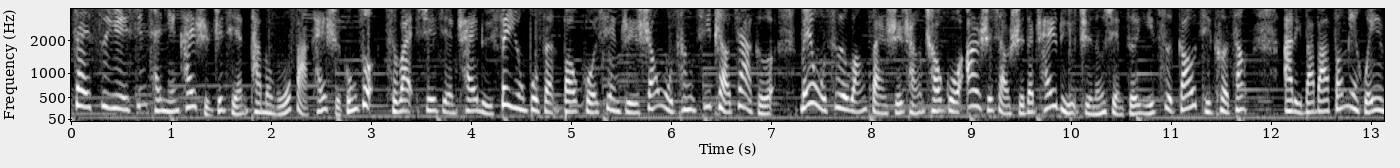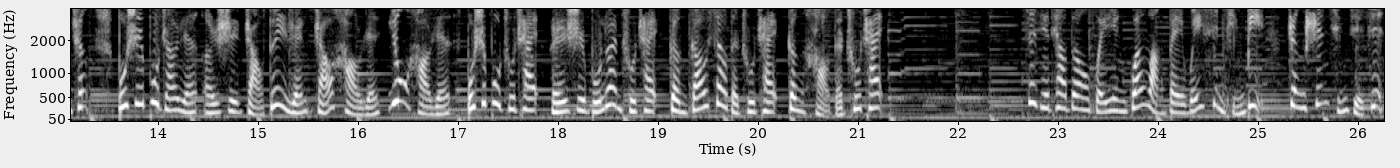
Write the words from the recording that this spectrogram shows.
在四月新财年开始之前，他们无法开始工作。此外，削减差旅费用部分包括限制商务舱机票价格，每五次往返时长超过二十小时的差旅只能选择一次高级客舱。阿里巴巴方面回应称，不是不招人，而是找对人、找好人、用好人；不是不出差，而是不乱出差，更高效的出差，更好。好的出差。字节跳动回应官网被微信屏蔽，正申请解禁。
